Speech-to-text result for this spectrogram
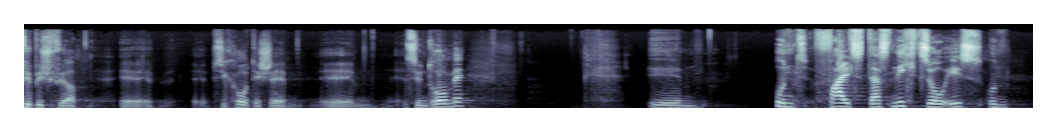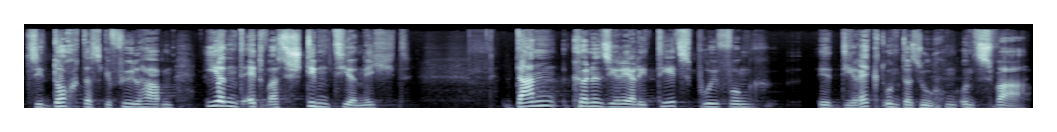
typisch für äh, psychotische äh, Syndrome. Ähm, und falls das nicht so ist und Sie doch das Gefühl haben, irgendetwas stimmt hier nicht, dann können Sie Realitätsprüfung direkt untersuchen. Und zwar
